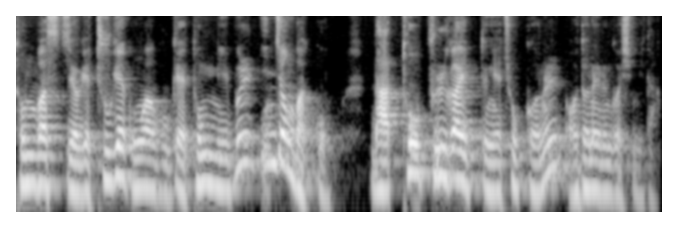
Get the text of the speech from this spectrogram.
돈바스 지역의 두 개 공화국의 독립을 인정받고 나토 불가입 등의 조건을 얻어내는 것입니다.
